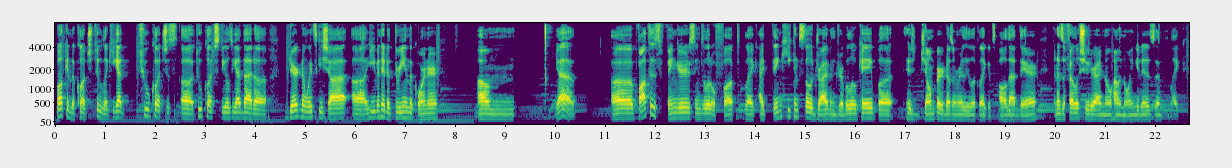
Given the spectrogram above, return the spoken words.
buck in the clutch too. Like he got two clutches, uh, two clutch steals. He had that uh Dirk Nowitzki shot. Uh, he even hit a three in the corner. Um, yeah. Uh, Fox's finger seems a little fucked. Like, I think he can still drive and dribble okay, but his jumper doesn't really look like it's all that there. And as a fellow shooter, I know how annoying it is, and like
